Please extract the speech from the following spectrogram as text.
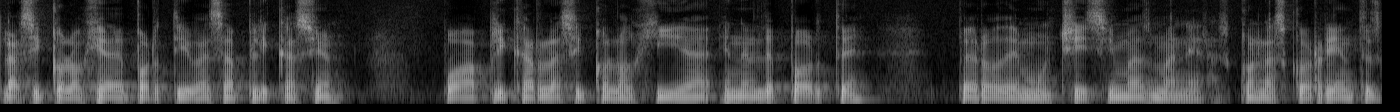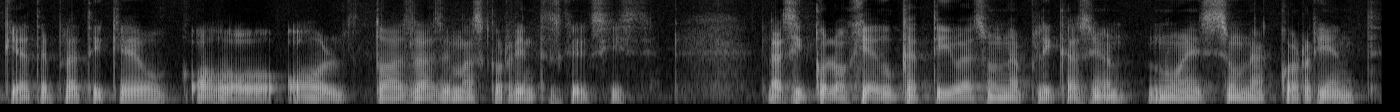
La psicología deportiva es aplicación. Puedo aplicar la psicología en el deporte, pero de muchísimas maneras, con las corrientes que ya te platiqué o, todas las demás corrientes que existen. La psicología educativa es una aplicación, no es una corriente.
